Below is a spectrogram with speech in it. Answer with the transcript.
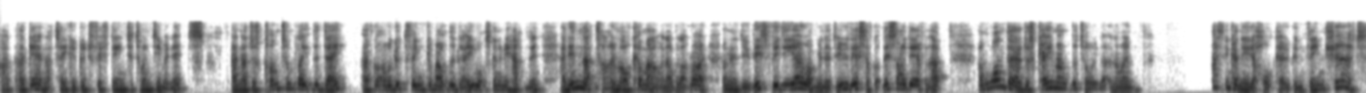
I, again I take a good fifteen to twenty minutes, and I just contemplate the day. I've got to have a good think about the day, what's going to be happening, and in that time I'll come out and I'll be like, right, I'm going to do this video, I'm going to do this, I've got this idea for that. And one day I just came out the toilet and I went, I think I need a Hulk Hogan themed shirt.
